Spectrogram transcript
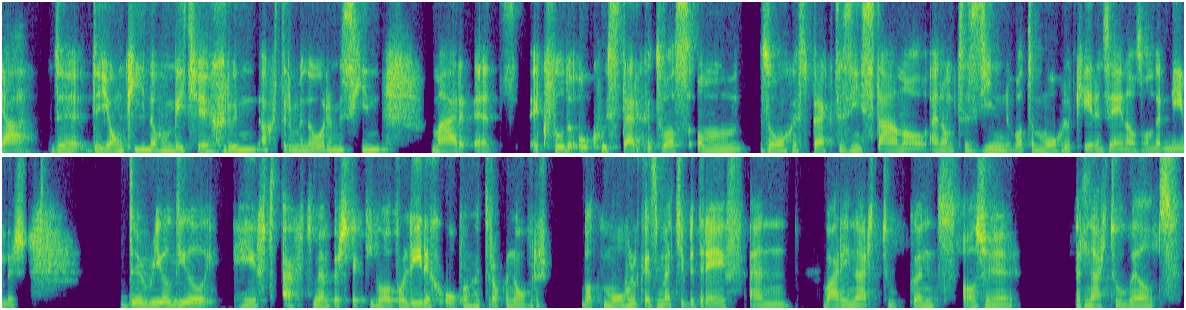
ja, de, de jonkie, nog een beetje groen achter mijn oren misschien. Maar het, ik voelde ook hoe sterk het was om zo'n gesprek te zien staan al en om te zien wat de mogelijkheden zijn als ondernemer. De Real Deal heeft echt mijn perspectief al volledig opengetrokken over wat mogelijk is met je bedrijf en waar je naartoe kunt als je er naartoe wilt.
